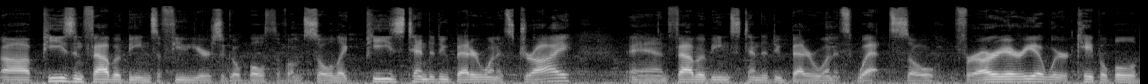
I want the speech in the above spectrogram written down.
Uh, peas and faba beans a few years ago, both of them. So, like, peas tend to do better when it's dry, and faba beans tend to do better when it's wet. So, for our area, we're capable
